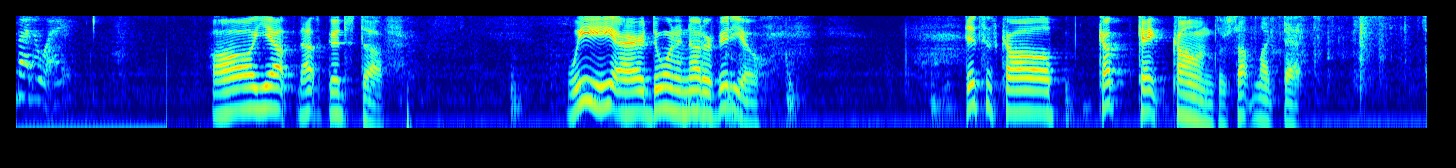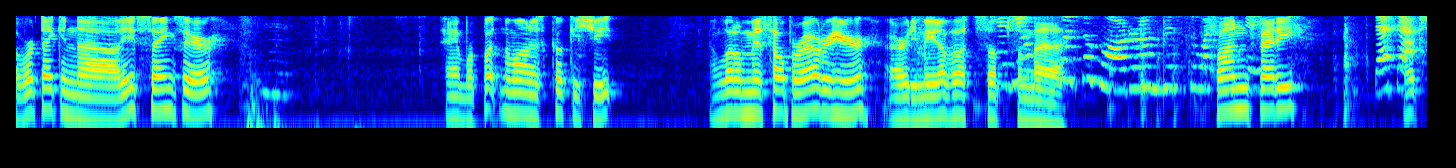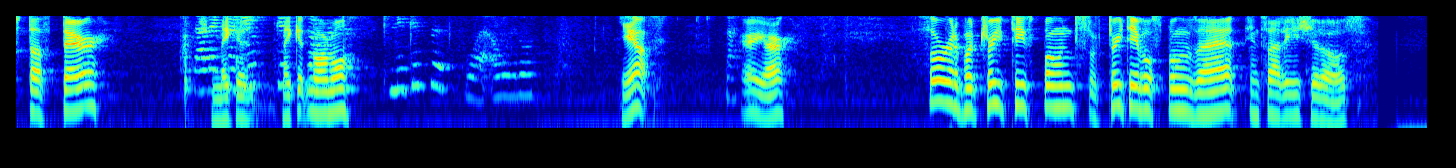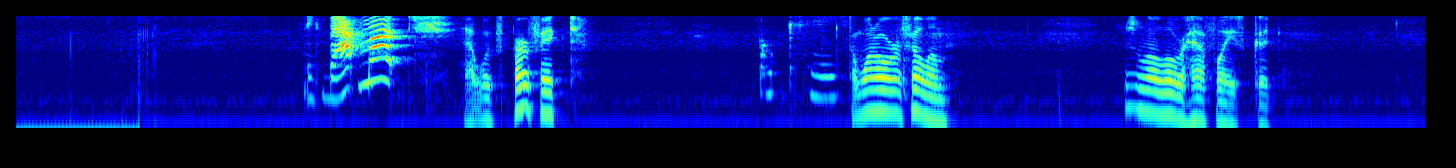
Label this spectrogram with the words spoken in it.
by the way. Oh, yeah, that's good stuff. We are doing another video. This is called cupcake cones or something like that. So we're taking uh, these things here and we're putting them on this cookie sheet. A little Miss Helper Outer here I already made up us up some uh, some water on this so funfetti. That, that, That stuff there. Daddy, make it- make it normal. this- Can you get this wet a little? Yeah, there you are. So we're gonna put three teaspoons or three tablespoons of that inside of each of those. Like that much? That looks perfect. Okay. Don't want to overfill them. Just a little over halfway is good.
